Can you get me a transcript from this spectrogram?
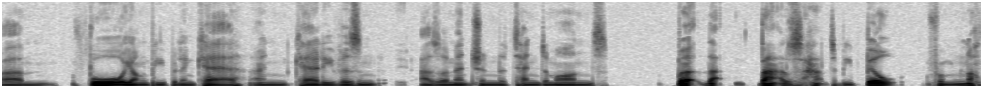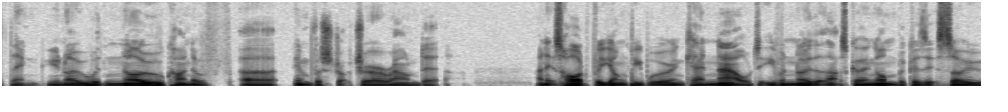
um for young people in care and care leavers and as i mentioned the 10 demands but that that has had to be built from nothing, you know, with no kind of uh, infrastructure around it. and it's hard for young people who are in care now to even know that that's going on because it's so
